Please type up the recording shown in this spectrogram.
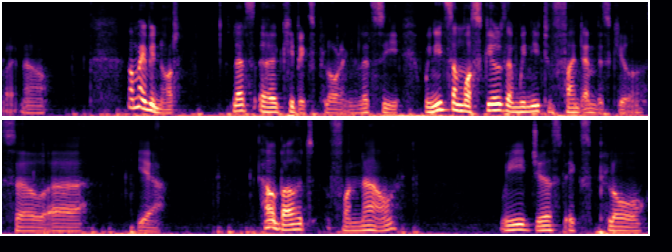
right now. Or maybe not. Let's uh, keep exploring. Let's see. We need some more skills and we need to find Embuscule. So, uh, yeah. How about, for now, we just explore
